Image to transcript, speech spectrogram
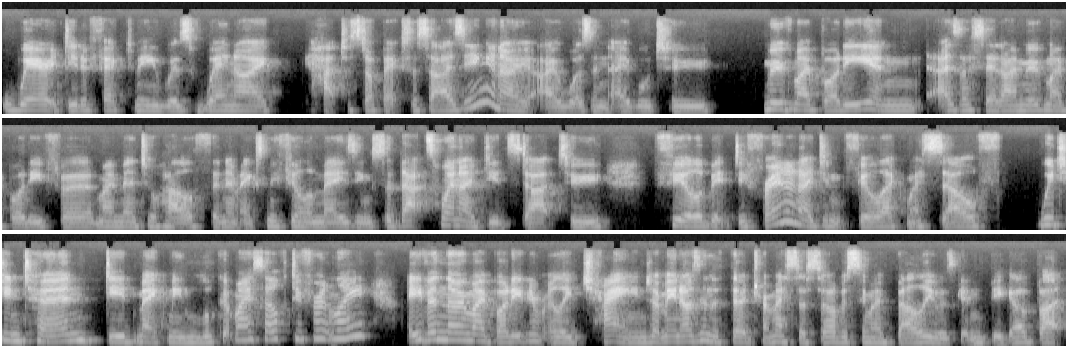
where it did affect me was when I had to stop exercising and I, I wasn't able to move my body. And as I said, I move my body for my mental health and it makes me feel amazing. So that's when I did start to feel a bit different and I didn't feel like myself. Which in turn did make me look at myself differently, even though my body didn't really change. I mean, I was in the third trimester, so obviously my belly was getting bigger, but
